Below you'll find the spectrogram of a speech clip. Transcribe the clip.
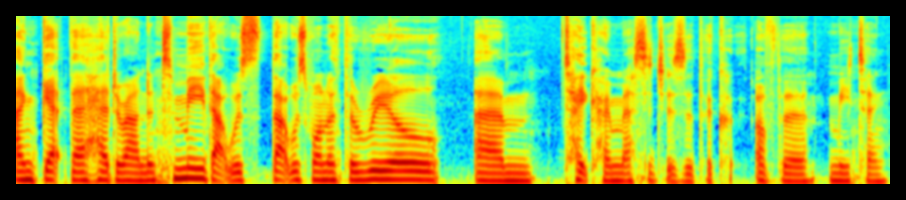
and get their head around. And to me, that was that was one of the real um, take home messages of the of the meeting.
